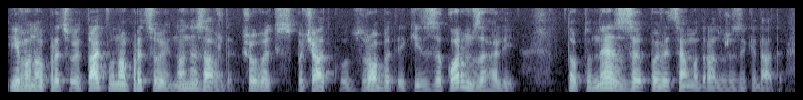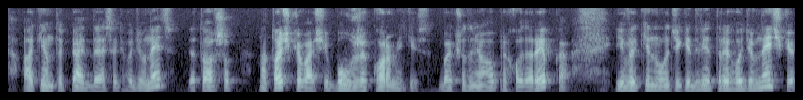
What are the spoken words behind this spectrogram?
і воно працює. Так воно працює, але не завжди. Якщо ви спочатку зробите якийсь закорм взагалі, Тобто не з повіцем одразу ж закидати, а кинути 5-10 годівниць для того, щоб на точці вашій був вже корм якийсь. Бо якщо до нього приходить рибка, і ви кинули тільки 2-3 годівнички,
